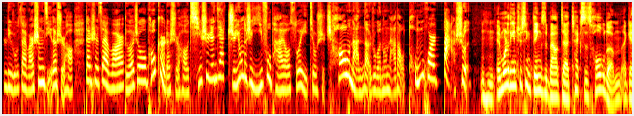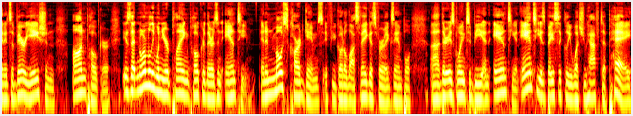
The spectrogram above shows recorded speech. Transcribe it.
例如在玩升级的时候；但是在玩德州 poker 的时候，其实人家只用的是一副牌哦，所以就是超难的。如果能拿到同花大顺， hmm And one of the interesting things about uh, Texas Hold'em, again, it's a variation on poker, is that normally when you're playing poker, there's an ante. And in most card games, if you go to Las Vegas, for example, uh, there is going to be an ante. An ante is basically what you have to pay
